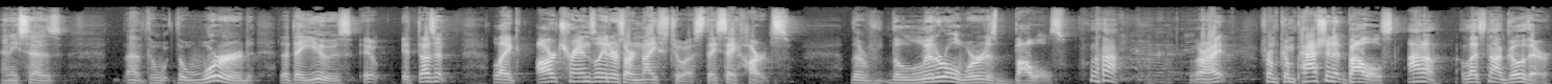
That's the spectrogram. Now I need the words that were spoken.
And he says, uh, the, the word that they use, it, it doesn't, like, our translators are nice to us. They say hearts. The, the literal word is bowels. All right? From compassionate bowels. I don't, let's not go there.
